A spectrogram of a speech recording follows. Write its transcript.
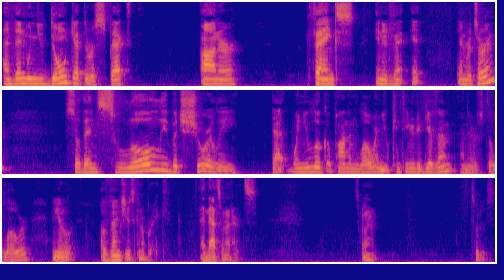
And then when you don't get the respect, honor, thanks in, in return, so then slowly but surely, that when you look upon them lower and you continue to give them and they're still lower, you know, eventually it's going to break. And that's when it hurts. It's going to hurt. That's what it is.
